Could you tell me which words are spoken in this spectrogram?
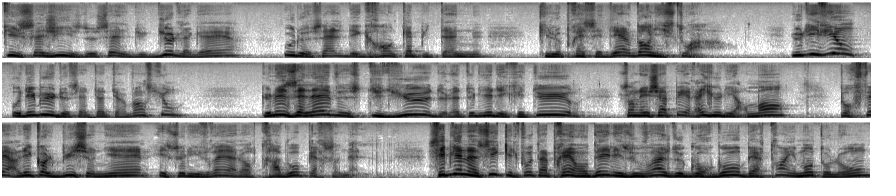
qu'il s'agisse de celle du dieu de la guerre ou de celle des grands capitaines qui le précédèrent dans l'histoire. Nous disions au début de cette intervention que les élèves studieux de l'atelier d'écriture s'en échappaient régulièrement pour faire l'école buissonnière et se livrer à leurs travaux personnels. C'est bien ainsi qu'il faut appréhender les ouvrages de Gourgaud, Bertrand et Montolon,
